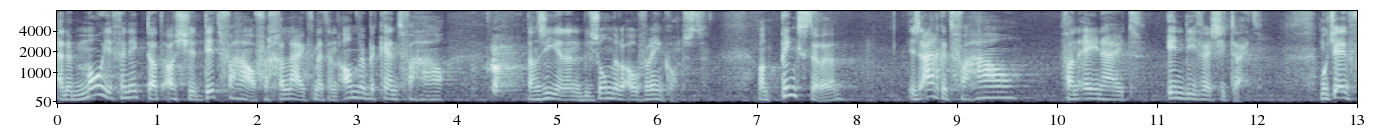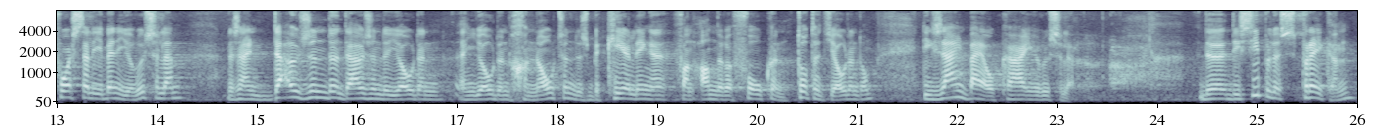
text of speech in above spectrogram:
En het mooie vind ik dat als je dit verhaal vergelijkt met een ander bekend verhaal, dan zie je een bijzondere overeenkomst. Want Pinksteren is eigenlijk het verhaal van eenheid in diversiteit. Moet je even voorstellen, je bent in Jeruzalem er zijn duizenden, duizenden Joden en Jodengenoten, dus bekeerlingen van andere volken tot het Jodendom, die zijn bij elkaar in Jeruzalem. De discipelen spreken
